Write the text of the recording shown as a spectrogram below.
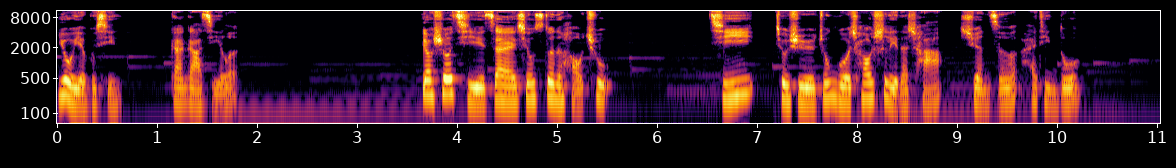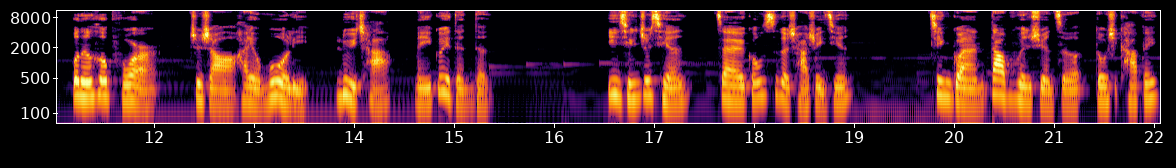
右也不行，尴尬极了。要说起在休斯顿的好处，其一就是中国超市里的茶选择还挺多。不能喝普洱，至少还有茉莉、绿茶、玫瑰等等。疫情之前，在公司的茶水间，尽管大部分选择都是咖啡，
